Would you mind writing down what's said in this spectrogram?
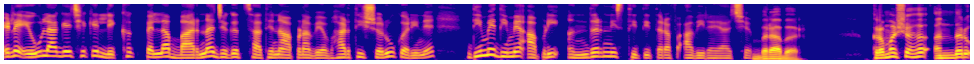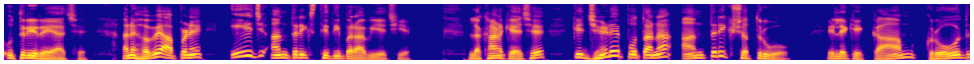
એટલે એવું લાગે છે કે લેખક પહેલાં બહારના જગત સાથેના આપણા વ્યવહારથી શરૂ કરીને ધીમે ધીમે આપણી અંદરની સ્થિતિ તરફ આવી રહ્યા છે. બરાબર. ક્રમશઃ અંદર ઉતરી રહ્યા છે અને હવે આપણે એ જ આંતરિક સ્થિતિ પર આવીએ છીએ. લખાણ કહે છે કે જેણે પોતાના આંતરિક શત્રુઓ એટલે કે કામ ક્રોધ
